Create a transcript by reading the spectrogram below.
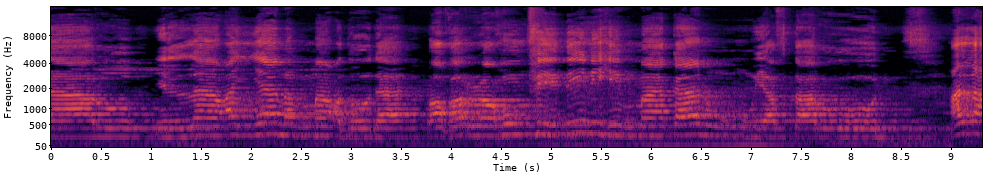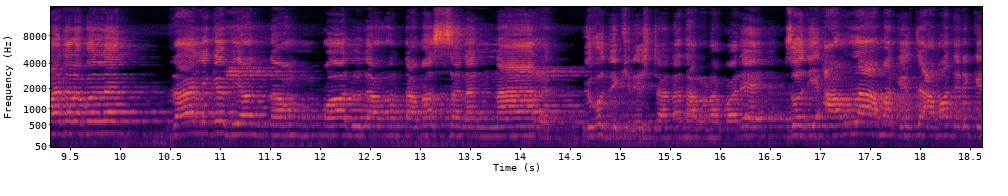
নারু ইল্লা আইয়ামান মা'দুদা ওয়া গররাহুম ফি দীনিহিম মা কানু ইয়াফতারুন. আল্লাহ তাআলা বললেন যালিকা বিআন্নাহুম ক্বালু লান তামাসসানান নার ইহুদি খ্রিস্টানরা ধারণা করে, যদি আল্লাহ আমাকে আমাদেরকে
